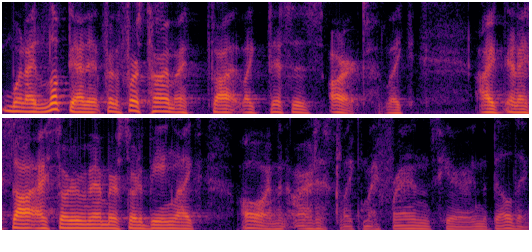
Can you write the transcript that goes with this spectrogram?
when I looked at it for the first time, I thought like this is art. Like I and I saw I sort of remember sort of being like, oh, I'm an artist like my friends here in the building,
